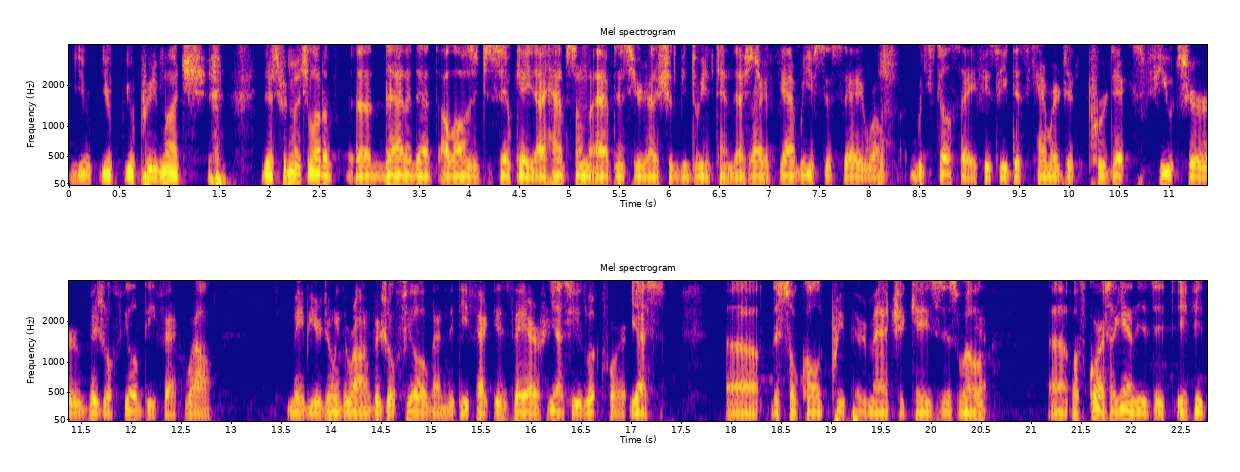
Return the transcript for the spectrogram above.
you're, you're, you're pretty much, there's pretty much a lot of uh, data that allows you to say, okay, I have some evidence here that I should be doing a 10 2. Right. Yeah, we used to say, well, we still say if you see disc hemorrhage, it predicts future visual field defect. Well, maybe you're doing the wrong visual field and the defect is there Yes. if you look for it. Yes, uh, the so-called pre-perimetric cases as well. Uh, of course, again, it's, if if it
